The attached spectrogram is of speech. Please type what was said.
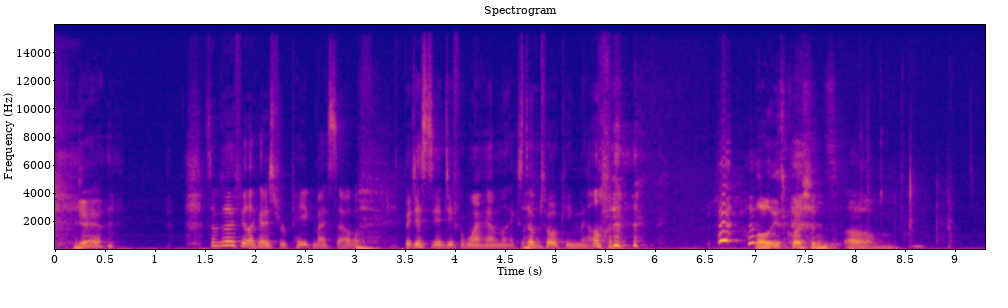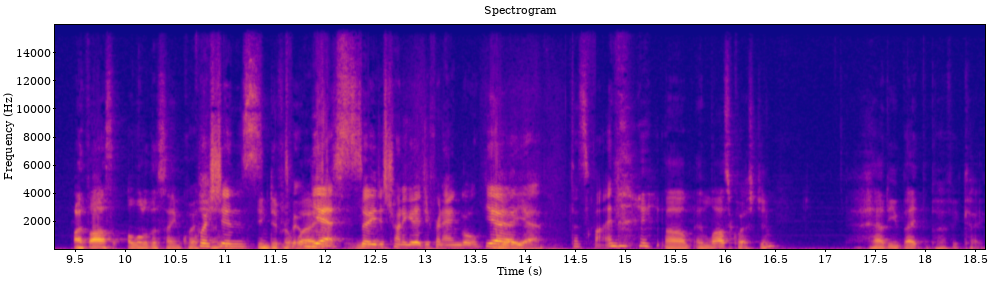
Yeah. Sometimes I feel like I just repeat myself, but just in a different way. I'm like, stop talking, Mel. a lot of these questions, um, I've asked a lot of the same questions, Questions in different ways. Yes, so Yeah. you're just trying to get a different angle. Yeah, Yeah, yeah, yeah. that's fine. Um, and last question: How do you bake the perfect cake?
